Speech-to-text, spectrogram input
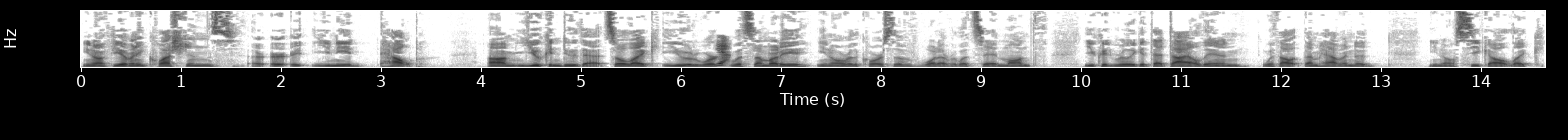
you know, if you have any questions or, or you need help, um, you can do that. So like you would work yeah. with somebody, you know, over the course of whatever, let's say a month, you could really get that dialed in without them having to, you know, seek out like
